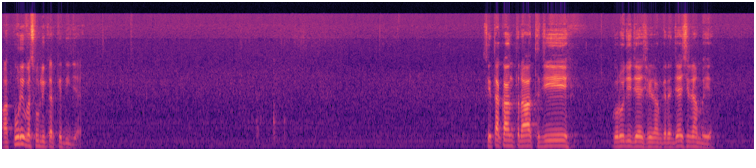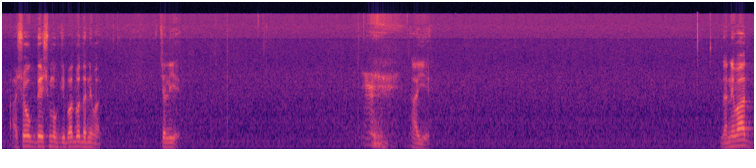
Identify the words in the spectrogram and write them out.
और पूरी वसूली करके दी जाए। सीताकांत राथ जी गुरु जी जय श्री राम कह रहे हैं। जय श्री राम भैया। अशोक देशमुख जी बहुत बहुत धन्यवाद। चलिए। आइए। धन्यवाद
